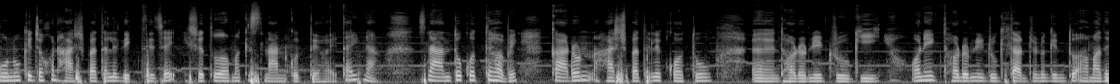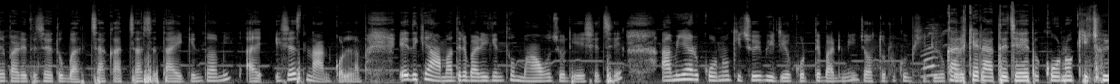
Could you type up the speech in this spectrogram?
বনুকে যখন হাসপাতালে দেখতে যাই, এসে তো আমাকে স্নান করতে হয়, তাই না? স্নান তো করতে হবে। কারণ হাসপাতালে কত ধরনের রুগী, অনেক ধরনের রুগী, তার জন্য কিন্তু আমাদের বাড়িতে যেহেতু বাচ্চা কাচ্চা আছে, তাই কিন্তু আমি এসে স্নান করলাম। এদিকে আমাদের বাড়ি কিন্তু মাও চলে এসেছে। আমি আর কোনো কিছুই ভিডিও করতে পারিনি, যতটুকু ভিডিও কালকে রাতে যেহেতু কোনো কিছুই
